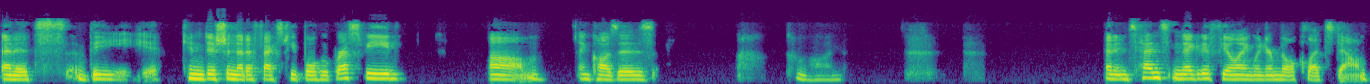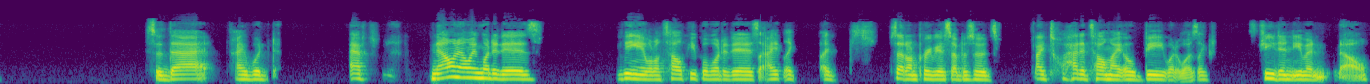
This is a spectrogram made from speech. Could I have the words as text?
And it's the condition that affects people who breastfeed um, and causes, come on, an intense negative feeling when your milk lets down. So that I would, after, now knowing what it is, being able to tell people what it is, I like I said on previous episodes, I t- had to tell my OB what it was. Like she didn't even know.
